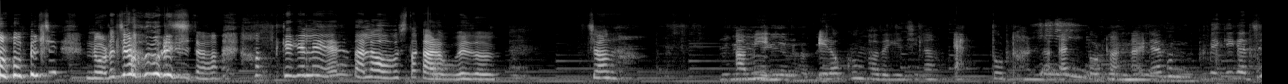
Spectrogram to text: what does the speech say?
বলছে, নড়াচড়া করিস না। আটকে গেলে তাহলে অবস্থা খারাপ হয়ে যাবে। চল। আমি এরকম ভাবে গেছিলাম, এত ঠান্ডা এত ঠান্ডা। এটা এখন বেঁকে গেছে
